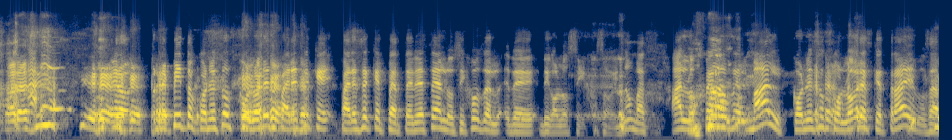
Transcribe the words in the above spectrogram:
Ahora sí. Pero repito, con esos colores parece que parece que pertenece a los hijos de, de- digo los hijos hoy, no más, a los perros del mal, con esos colores que trae, o sea.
